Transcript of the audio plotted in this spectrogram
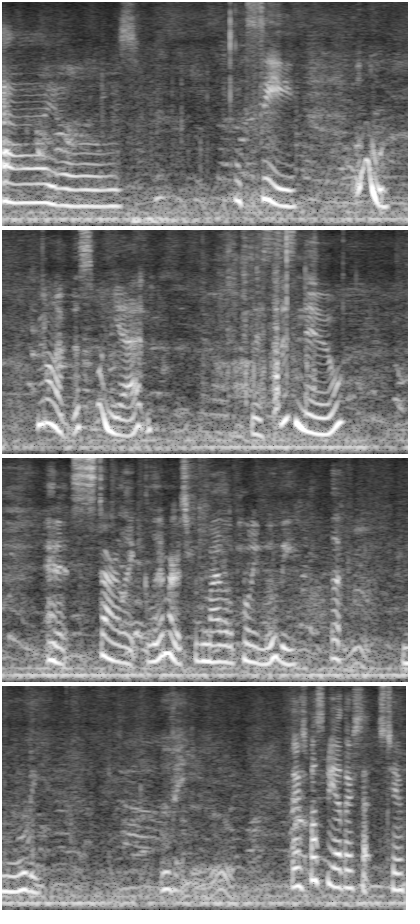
aisles. Let's see. Ooh, we don't have this one yet. This is new. And it's Starlight Glimmers for the My Little Pony movie. Look, movie. Movie. There's supposed to be other sets too.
